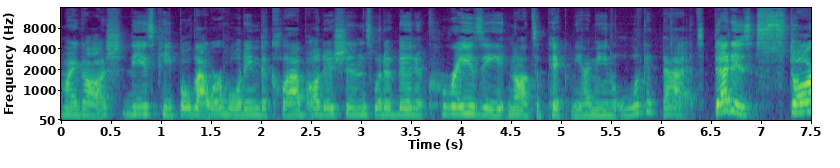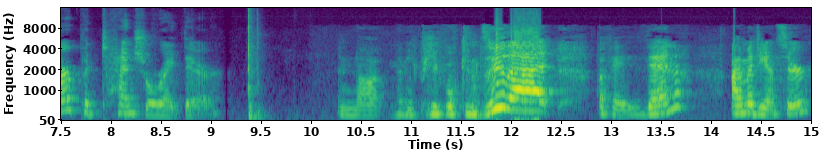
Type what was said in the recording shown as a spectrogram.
Oh my gosh, these people that were holding the collab auditions would have been crazy not to pick me. I mean, look at that. That is star potential right there. And not many people can do that. Okay, then I'm a dancer.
